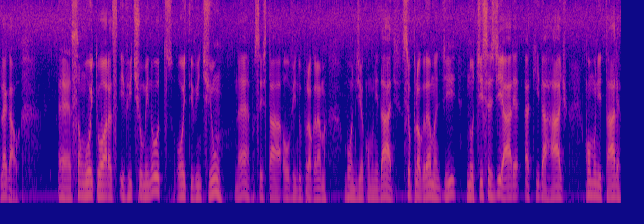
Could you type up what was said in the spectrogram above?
Legal. É, são 8 horas e 21 minutos, 8 e 21, né? Você está ouvindo o programa Bom Dia Comunidade, seu programa de notícias diária aqui da Rádio Comunitária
